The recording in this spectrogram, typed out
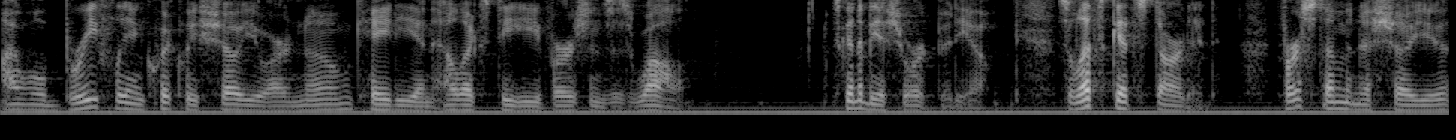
I will briefly and quickly show you our GNOME, KDE, and LXDE versions as well. It's going to be a short video. So let's get started. First, I'm going to show you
